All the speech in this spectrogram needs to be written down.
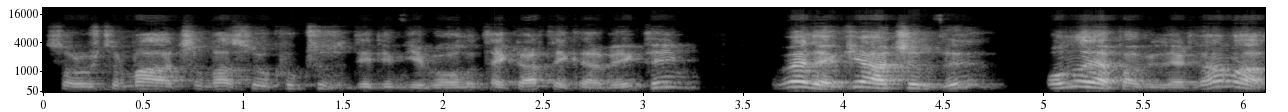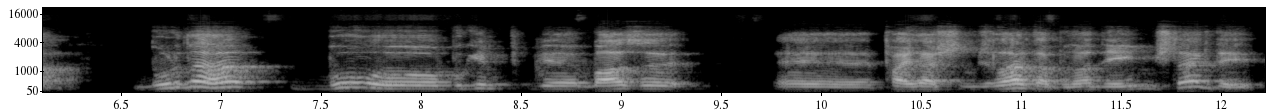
Soruşturma açılması hukuksuz dediğim gibi onu tekrar tekrar belirteyim. Velev ki açıldı. Onu yapabilirdi ama burada bu bugün e, bazı e, paylaşımcılar da buna değinmişlerdi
